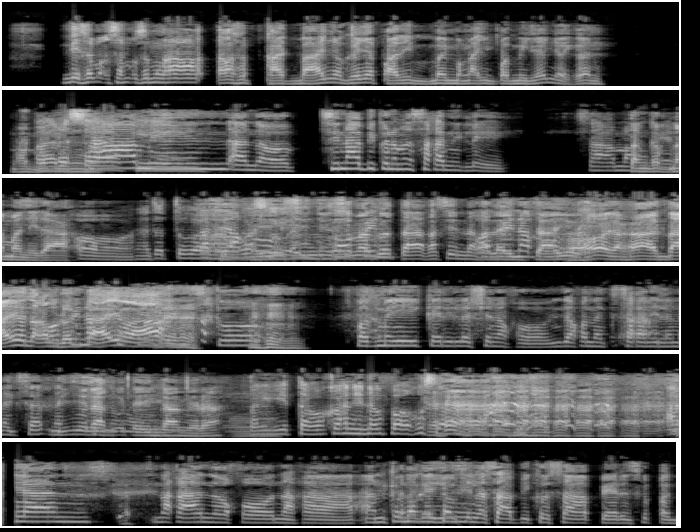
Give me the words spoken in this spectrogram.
Hindi, sa, sa, sa mga tao sa kahit bahay nyo, ganyan, paano may mga yung pamilya nyo, ganyan. Mga Para ganyan, sa- amin, ano, sinabi ko naman sa kanila eh. Sa mga tanggap parents. naman nila. Oo. Natutuwa Kasi ako. Ayusin yung sumagot ha, kasi naka-live tayo. Oo, oh, nakaan tayo, nakablog Open tayo, ha? ko. Pag may karelasyon ako, hindi ako nag, sa kanila nagsa, Hindi nyo nakita yung camera. Nakikita ko kanina pa ako sa... Ayan, nakaano ko, naka, ano ka talaga nakita yung sinasabi ko sa parents ko. Pag,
